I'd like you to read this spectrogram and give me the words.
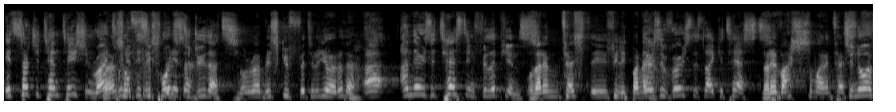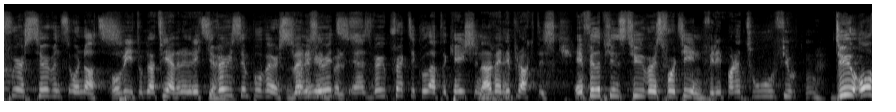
It's such a temptation, right? When you're sånn disappointed to do that. Når du blir skuffet til å gjøre det. Uh, and there's a test in Philippians. Og det er en test i Filipperne. There's a verse that's like a test Det er et vers som er en test. to know if we are servants or not. Å vite om du er tjener eller It's a very simple verse. Want hear it? It has very practical application. Det er veldig praktisk. In Philippians 2, verse 14, Filipperne 2, 14. do all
